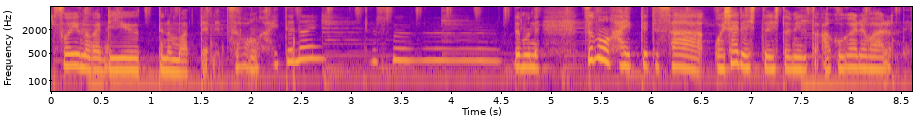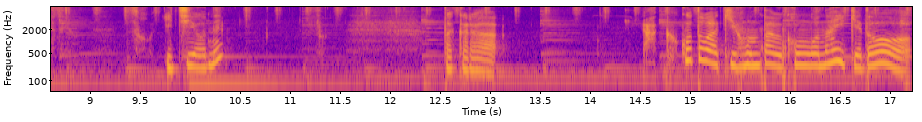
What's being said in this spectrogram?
そういうのが理由ってのもあってね。ズボン履いてないです。でもねズボン履いててさおしゃれしてる人見ると憧れはあるんですよ。そう一応ね。だから履くことは基本多分今後ないけど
